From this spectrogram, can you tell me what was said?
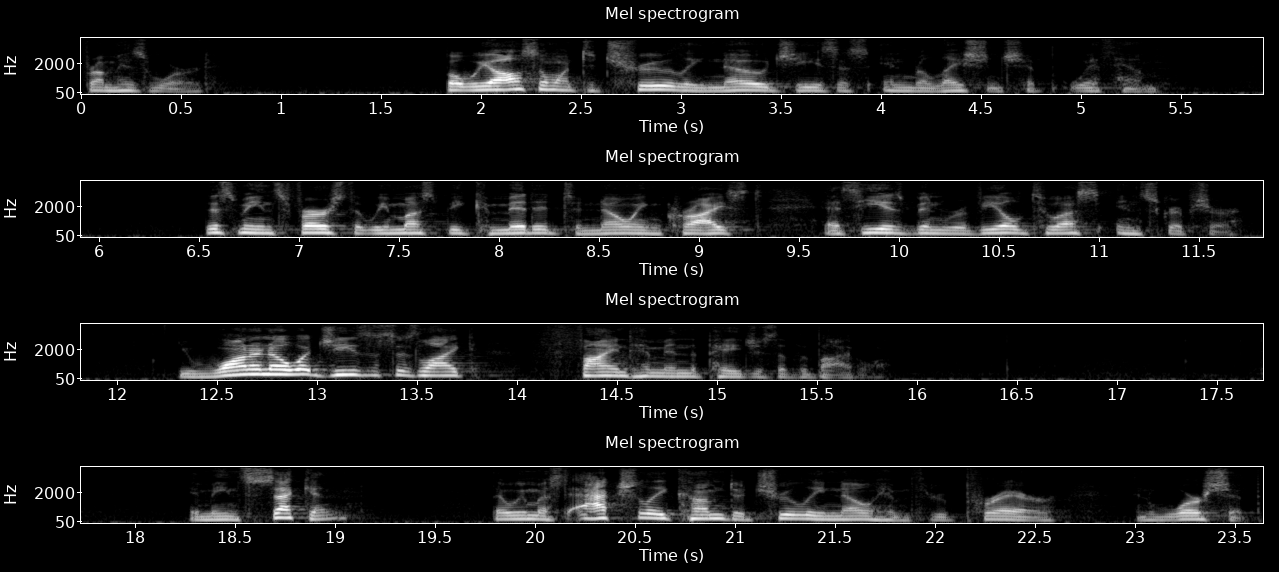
from His Word. But we also want to truly know Jesus in relationship with Him. This means, first, that we must be committed to knowing Christ as He has been revealed to us in Scripture. You want to know what Jesus is like? Find Him in the pages of the Bible. It means, second, that we must actually come to truly know Him through prayer and worship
